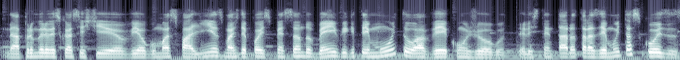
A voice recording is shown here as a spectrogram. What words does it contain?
na primeira vez que eu assisti, eu vi algumas falhinhas, mas depois pensando bem, vi que tem muito a ver com o jogo. Eles tentaram trazer muitas coisas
